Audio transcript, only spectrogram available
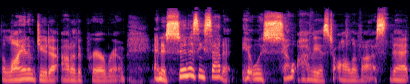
the Lion of Judah out of the prayer room. And as soon as he said it, it was so obvious to all of us that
